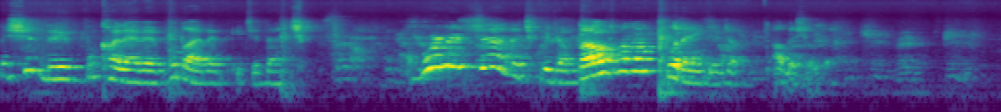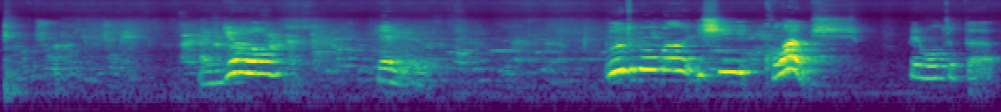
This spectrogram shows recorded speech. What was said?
Ve şimdi bu kale ve bu dairenin içinden çıktı. Buranın içine de çıkmayacağım. Dağıtmadan buraya gireceğim. Anlaşıldı. Ben gidiyorum. Geliyorum. Bu bulma işi kolaymış. Benim olacak da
